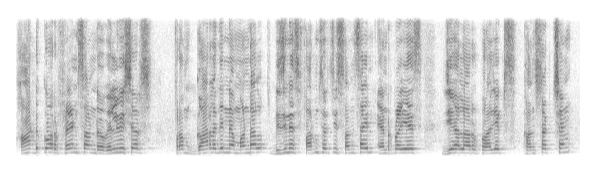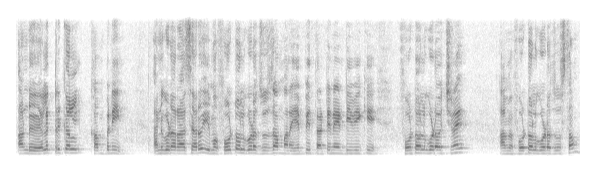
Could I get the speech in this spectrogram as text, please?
hard core friends and wellwishers from Garladinne mandal business firms వచ్చి Sunshine Enterprises GLR projects construction and electrical company అని కూడా రాశారు. ఈమె ఫోటోలు కూడా చూద్దాం. మన ఏపీ థర్టీ నైన్ టీవీకి ఫోటోలు కూడా వచ్చినాయి. ఆమె ఫోటోలు కూడా చూస్తాం.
